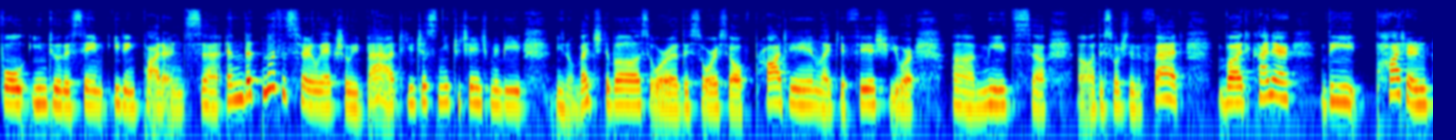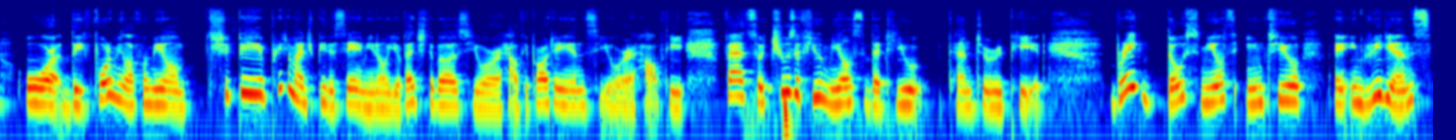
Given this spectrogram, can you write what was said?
fall into the same eating patterns uh, and that's not necessarily actually bad. You just need to change maybe you know vegetables or the source of protein like your fish your uh, meats uh, uh the source of the fat. But kind of the pattern or the formula for meal should be pretty much be the same you know your vegetables your healthy proteins your healthy fats. So choose a few meals that you tend to repeat. Break those meals into uh, ingredients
